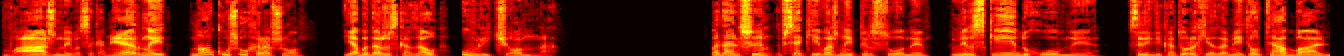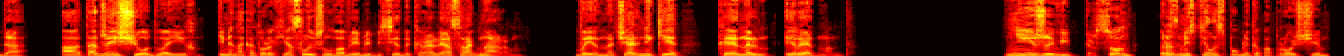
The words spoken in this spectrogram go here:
Важный, высокомерный, но кушал хорошо. Я бы даже сказал, увлеченно. Подальше всякие важные персоны, мирские и духовные, среди которых я заметил Теобальда, а также еще двоих, имена которых я слышал во время беседы короля с Рагнаром. Военачальники Кеннельн и Редмонд. Ниже вип-персон разместилась публика попроще,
